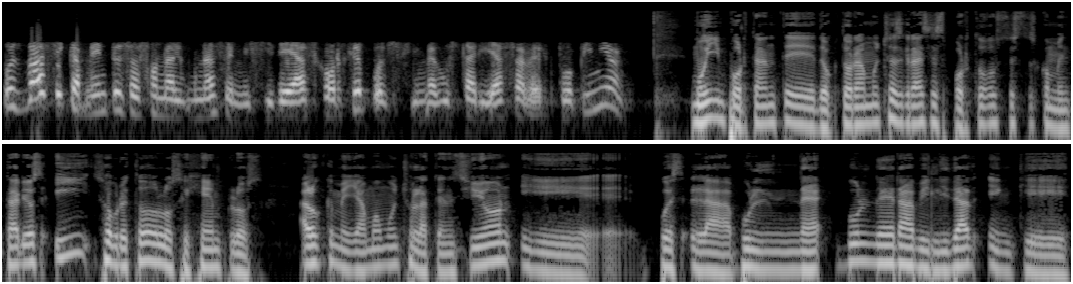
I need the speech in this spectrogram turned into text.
pues básicamente esas son algunas de mis ideas, Jorge, pues sí me gustaría saber tu opinión. Muy importante, doctora, muchas gracias por todos estos comentarios y sobre todo los ejemplos. Algo que me llamó mucho la atención y eh, pues la vulnerabilidad en que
